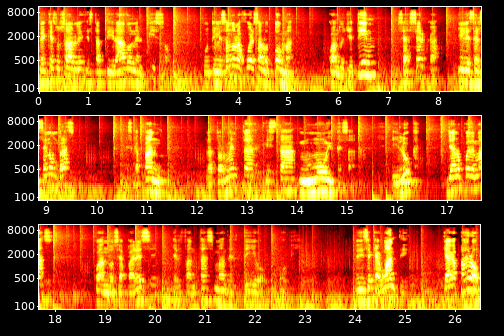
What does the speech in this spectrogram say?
Ve que su sable está tirado en el piso. Utilizando la fuerza lo toma cuando Yetin se acerca y le cercena un brazo, escapando. La tormenta está muy pesada y Luke ya no puede más cuando se aparece el fantasma del tío Obi. Le dice que aguante, que haga paro,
